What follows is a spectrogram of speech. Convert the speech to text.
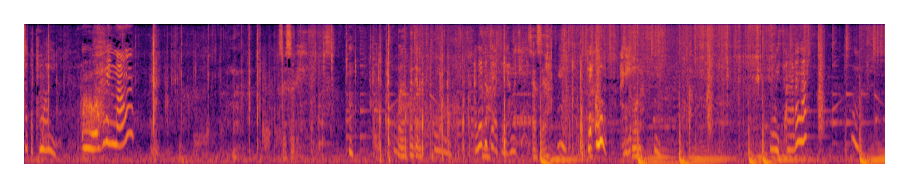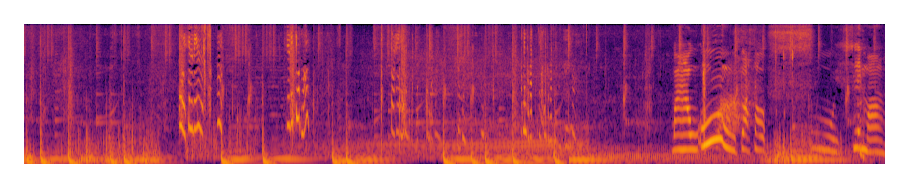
សិតតែថ្មីអូហេហ្នឹង ですうんまだ寝てないうん寝てたやつやめてさすやうんえうんうんもういつあらな Wow, uh, tuh so, uh, slim mah.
